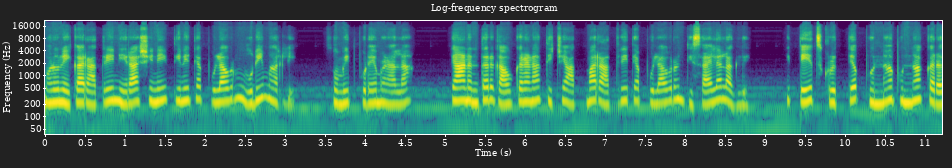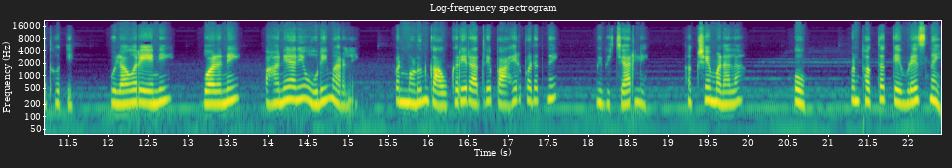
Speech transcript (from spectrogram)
म्हणून एका रात्री निराशीने तिने त्या पुलावरून उडी मारली. सुमित पुढे म्हणाला त्यानंतर गावकऱ्यांना तिची आत्मा रात्री त्या पुलावरून दिसायला लागली. ती तेच कृत्य पुन्हा पुन्हा करत होती. पुलावर येणे वळणे पाहणे आणि उडी मारणे. पण म्हणून गावकरी रात्री बाहेर पडत नाही? मी विचारले. अक्षय म्हणाला हो पण फक्त तेवढेच नाही.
